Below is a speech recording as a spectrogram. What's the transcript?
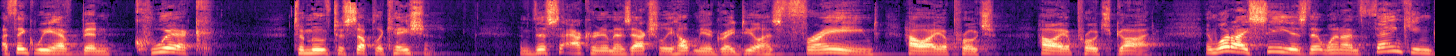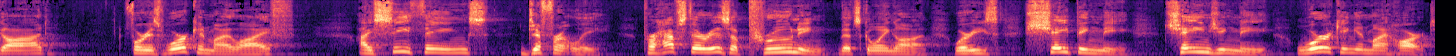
I think we have been quick to move to supplication. And this acronym has actually helped me a great deal, has framed how I approach, how I approach God. And what I see is that when I'm thanking God for his work in my life, I see things differently. Perhaps there is a pruning that's going on where he's shaping me, changing me, working in my heart,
